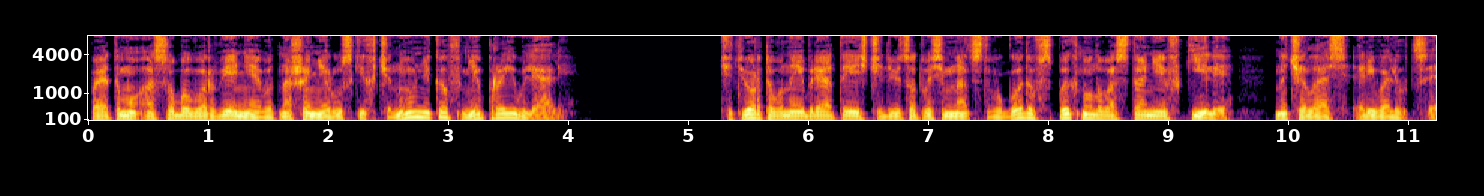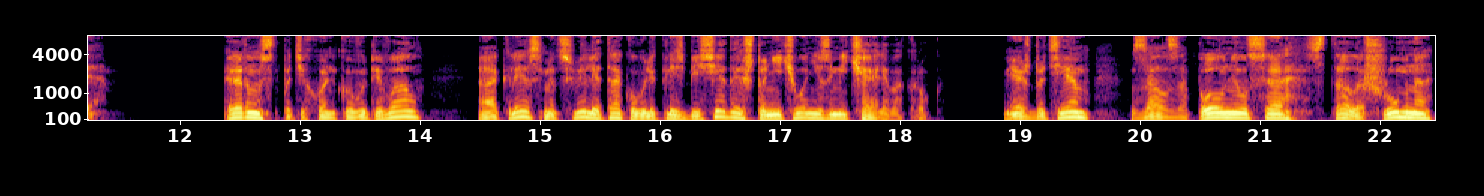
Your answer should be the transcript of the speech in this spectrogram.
Поэтому особого рвения в отношении русских чиновников не проявляли. 4 ноября 1918 года вспыхнуло восстание в Киле, началась революция. Эрнст потихоньку выпивал, а Клес и так увлеклись беседой, что ничего не замечали вокруг. Между тем зал заполнился, стало шумно,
